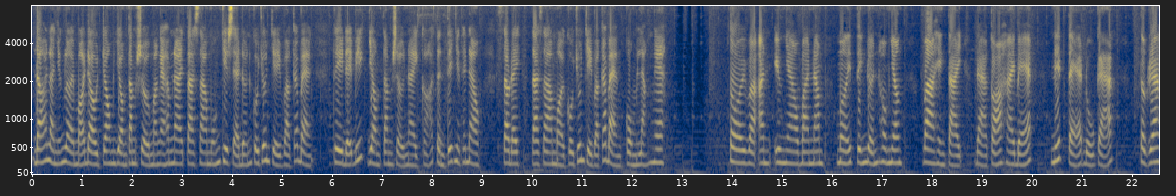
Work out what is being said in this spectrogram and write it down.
Đó là những lời mở đầu trong dòng tâm sự mà ngày hôm nay ta sao muốn chia sẻ đến cô chú anh chị và các bạn. Thì để biết dòng tâm sự này có tình tiết như thế nào, sau đây ta sao mời cô chú anh chị và các bạn cùng lắng nghe. Tôi và anh yêu nhau 3 năm mới tiến đến hôn nhân và hiện tại đã có hai bé, nếp tẻ đủ cả. Thật ra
